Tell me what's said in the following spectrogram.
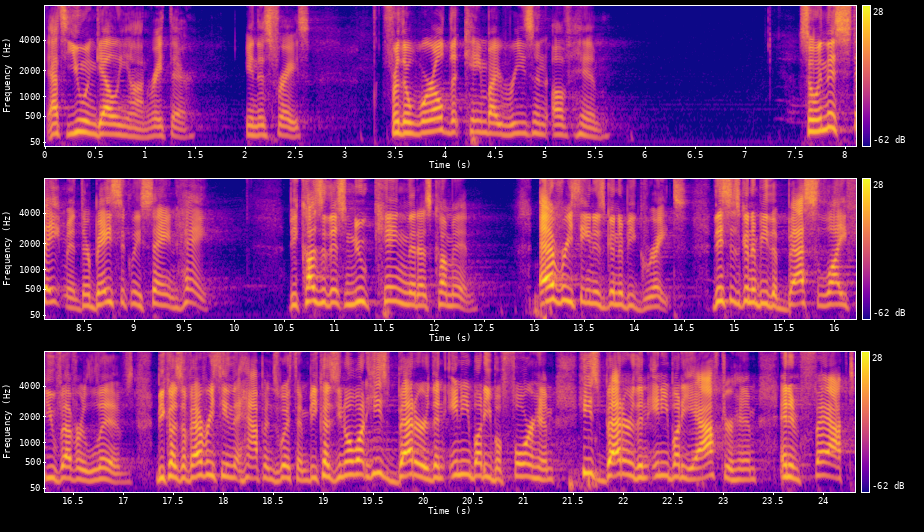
That's euangelion right there in this phrase. For the world that came by reason of him. So, in this statement, they're basically saying, hey, because of this new king that has come in, everything is going to be great. This is going to be the best life you've ever lived because of everything that happens with him. Because you know what? He's better than anybody before him, he's better than anybody after him. And in fact,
